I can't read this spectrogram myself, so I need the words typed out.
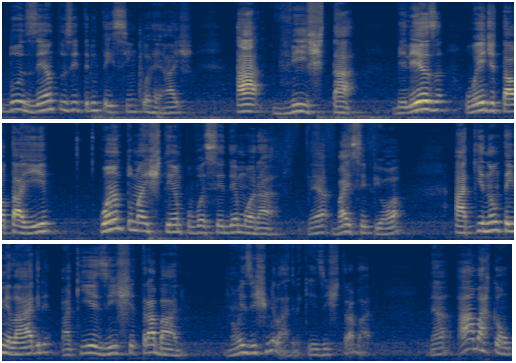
235 reais à vista. Beleza? O edital tá aí, quanto mais tempo você demorar, né, vai ser pior. Aqui não tem milagre, aqui existe trabalho. Não existe milagre, aqui existe trabalho. Né? Ah, Marcão,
